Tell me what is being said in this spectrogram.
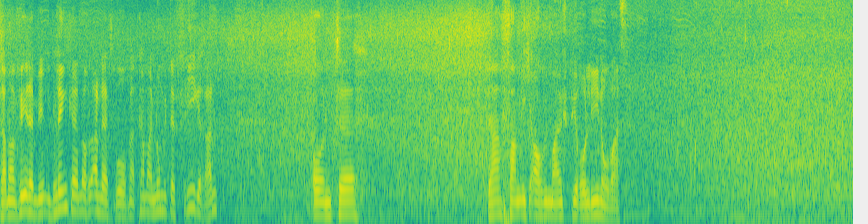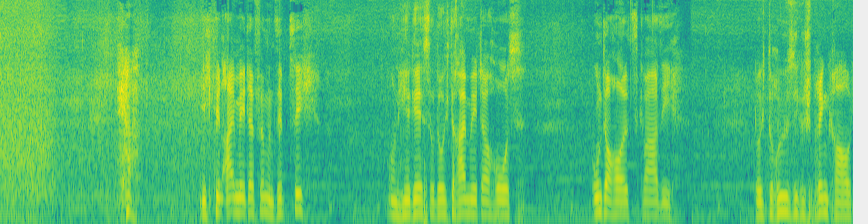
kann man weder mit dem Blinker noch anderswo. Da kann man nur mit der Fliege ran. Und äh, da fange ich auch mit meinem Spirulino was. Ja, ich bin 1,75 Meter und hier gehst du durch drei Meter hohes Unterholz quasi, durch drüsige Springkraut.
